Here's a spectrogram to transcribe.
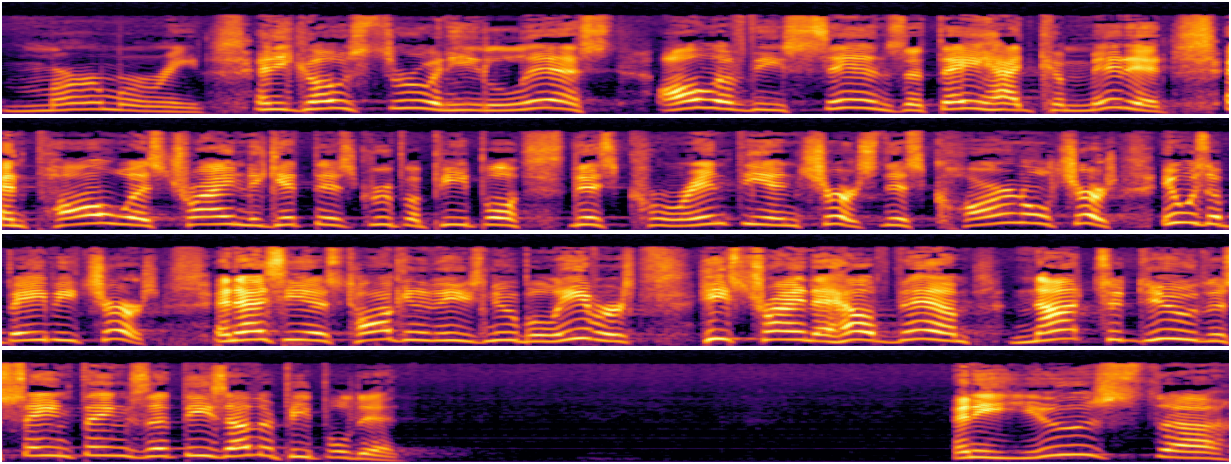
murmuring. And he goes through and he lists all of these sins that they had committed. And Paul was trying to get this group of people, this Corinthian church, this carnal church. It was a baby church. And as he is talking to these new believers, he's trying to help them not to do the same things that these other people did. And he used the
